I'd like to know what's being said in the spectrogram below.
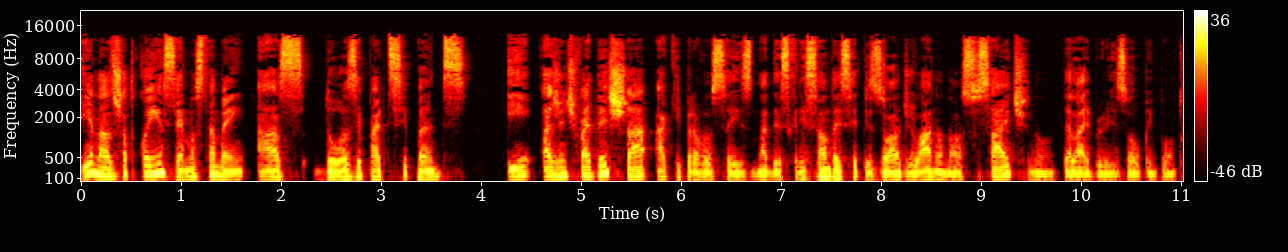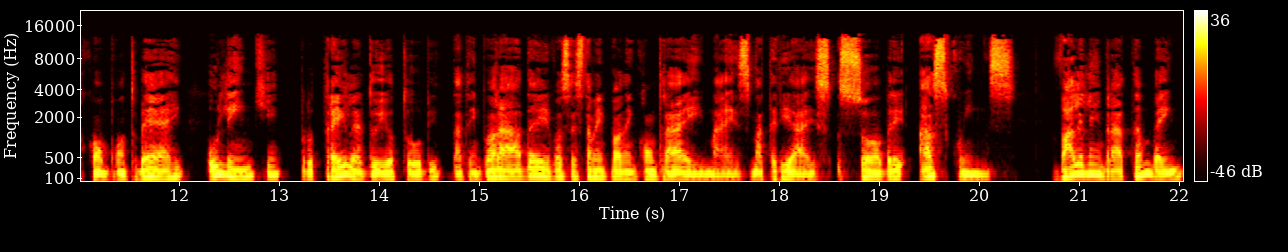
E nós já conhecemos também as 12 participantes. E a gente vai deixar aqui para vocês na descrição desse episódio, lá no nosso site, no thelibrariesopen.com.br, o link pro trailer do YouTube da temporada e vocês também podem encontrar aí mais materiais sobre as queens. Vale lembrar também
